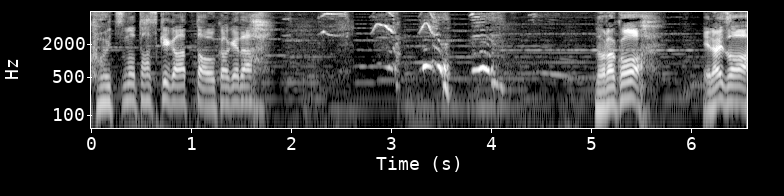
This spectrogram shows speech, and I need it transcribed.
こいつの助けがあったおかげだ。野良子偉いぞ。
